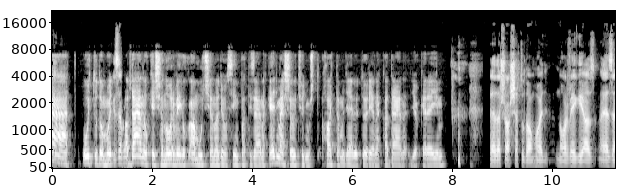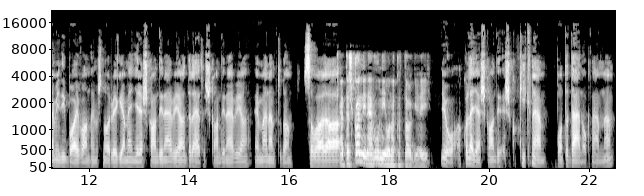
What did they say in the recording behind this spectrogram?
Hát, úgy tudom, hogy a dánok és a norvégok amúgy sem nagyon szimpatizálnak egymással, úgyhogy most hagytam, hogy előtörjenek a dán gyökereim. De azt se tudom, hogy Norvégia, az, ezzel mindig baj van, hogy most Norvégia mennyire Skandinávia, de lehet, hogy Skandinávia, én már nem tudom. Szóval a... Hát a Skandináv Uniónak a tagjai. Jó, akkor legyen Skandináv, és akkor kik nem? Pont a dánok nem, nem?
